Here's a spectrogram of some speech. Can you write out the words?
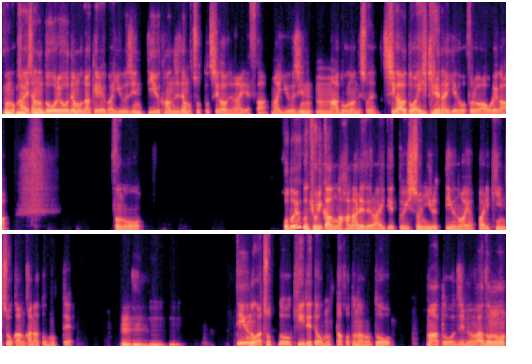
その会社の同僚でもなければ友人っていう感じでもちょっと違うじゃないですか。まあ友人、うん、まあどうなんでしょうね。違うとは言い切れないけど、それは俺が、その、程よく距離感が離れてる相手と一緒にいるっていうのはやっぱり緊張感かなと思って。うんうんうんうんっていうのがちょっと聞いてて思ったことなのと、まあ、あと自分はその、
